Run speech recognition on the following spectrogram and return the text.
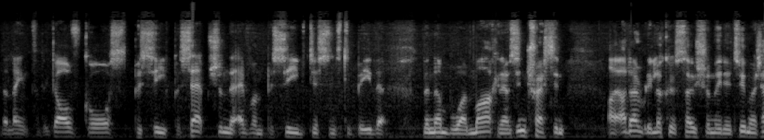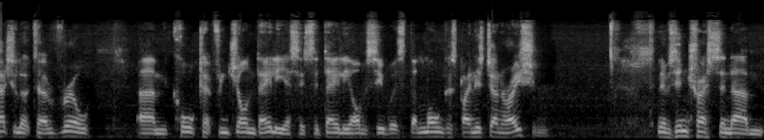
the length of the golf course, perceived perception that everyone perceived distance to be the, the number one mark. And I was interested. I, I don't really look at social media too much. I actually looked at a real um, call clip from John Daly yesterday. So Daly obviously was the longest player in his generation. And it was interesting um,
